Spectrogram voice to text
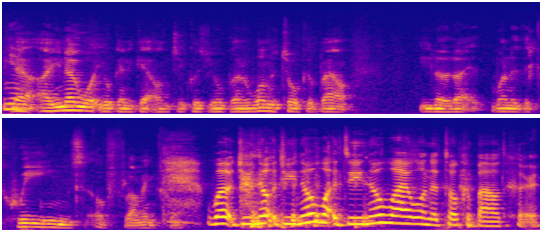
Yeah. Now I know what you're going to get onto because you're going to want to talk about you know, like one of the queens of flamenco. Well, do you know? Do you know what? Do you know why I want to talk about her?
